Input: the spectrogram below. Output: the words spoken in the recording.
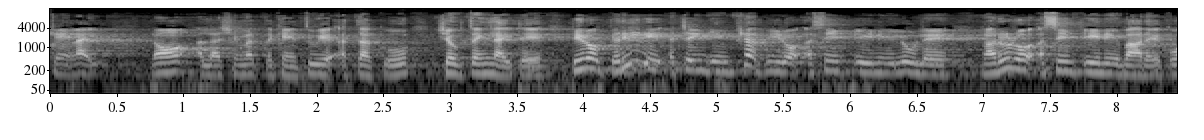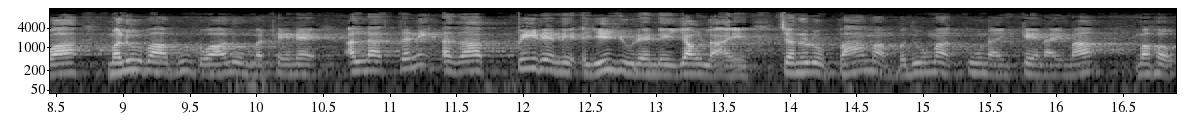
ခင်လိုက် နော်အလ္လာရှိမတ်တခင်သူ့ရဲ့အသက်ကိုရုပ်သိမ်းလိုက်တယ်ဒီတော့ဂရိတွေအချိန်ချင်းဖြတ်ပြီးတော့အစဉ်ပြေနေလို့လေငါတို့တော့အစဉ်ပြေနေပါတယ်ကွာမလိုပါဘူးကွာလို့မထင်နဲ့အလ္လာတနည်းအသာပေးတဲ့နေ့အေးအေးယူတဲ့နေ့ရောက်လာရင်ကျွန်တော်တို့ဘာမှဘယ်သူမှကူနိုင်ကယ်နိုင်မှာမဟုတ်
